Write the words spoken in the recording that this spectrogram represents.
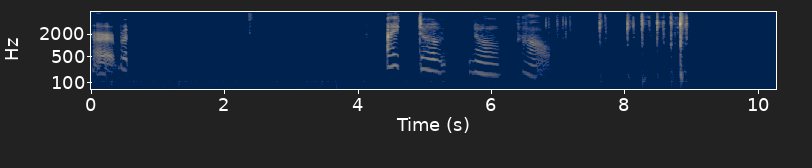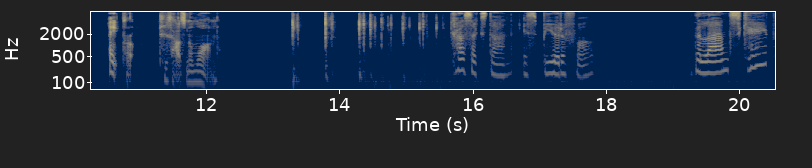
her, but I don't know how. April 2001. Kazakhstan is beautiful. The landscape,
